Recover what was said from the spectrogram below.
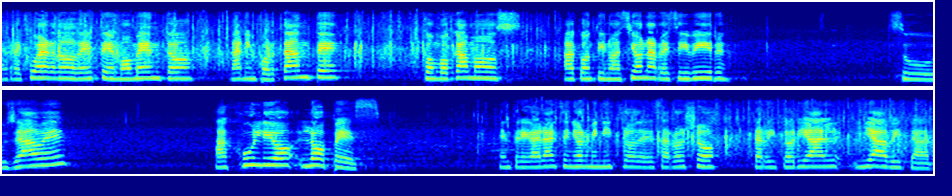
El recuerdo de este momento tan importante. Convocamos a continuación a recibir su llave a Julio López. Entregará el señor Ministro de Desarrollo Territorial y Hábitat.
